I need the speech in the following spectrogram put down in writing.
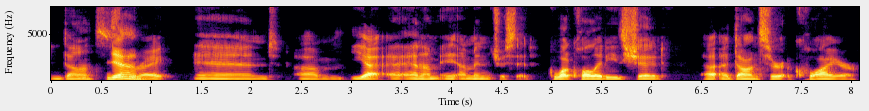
in dance, Yeah. right? And um, yeah, and I'm I'm interested. What qualities should a, a dancer acquire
